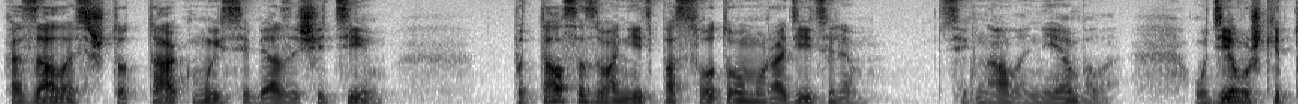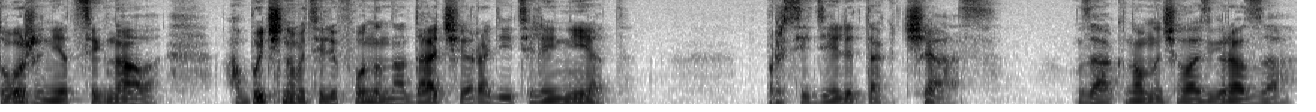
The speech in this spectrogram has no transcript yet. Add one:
Казалось, что так мы себя защитим. Пытался звонить по сотовому родителям. Сигнала не было. У девушки тоже нет сигнала. Обычного телефона на даче родителей нет. Просидели так час. За окном началась гроза.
